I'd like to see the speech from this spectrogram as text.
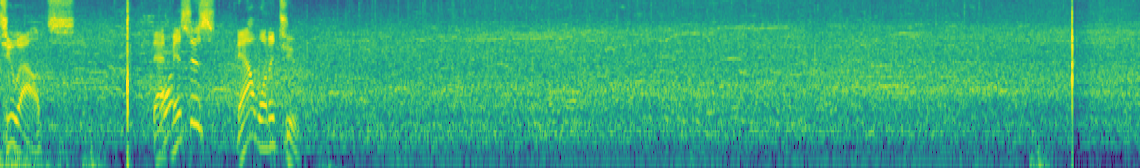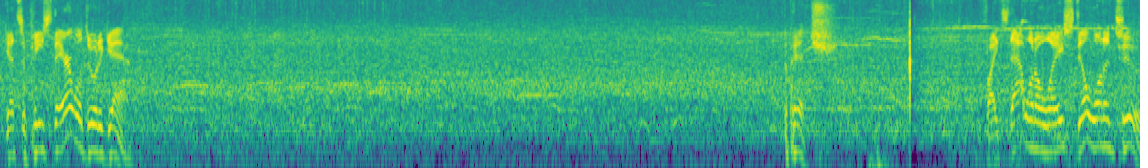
Two outs. That misses. Now one and two. Gets a piece there. We'll do it again. The pitch. Fights that one away. Still one and two.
